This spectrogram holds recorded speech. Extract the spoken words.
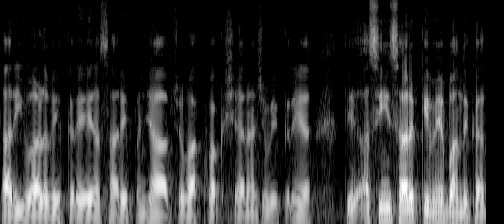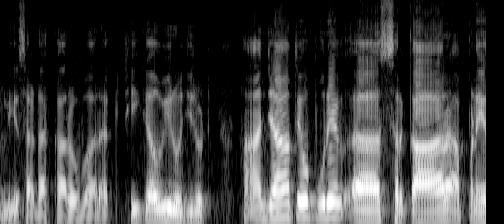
ਧਾਰੀਵਾਲ ਵਿਕ ਰਹੇ ਆ ਸਾਰੇ ਪੰਜਾਬ 'ਚ ਵੱਖ-ਵੱਖ ਸ਼ਹਿਰਾਂ 'ਚ ਵਿਕ ਰਹੇ ਆ ਤੇ ਅਸੀਂ ਸਰ ਕਿਵੇਂ ਬੰਦ ਕਰ ਲਈਏ ਸਾਡਾ ਕਾਰੋਬਾਰ? ਆ ਠੀਕ ਹੈ ਉਹ ਵੀ ਰੋਜੀ ਰੋਟੀ ਹਾਂ ਜਾਂ ਤੇ ਉਹ ਪੂਰੇ ਅ, ਸਰਕਾਰ ਆਪਣੇ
